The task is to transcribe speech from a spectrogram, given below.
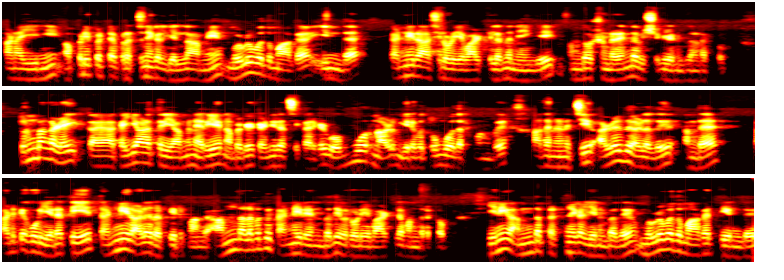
ஆனா இனி அப்படிப்பட்ட பிரச்சனைகள் எல்லாமே முழுவதுமாக இந்த கன்னிராசிகளுடைய வாழ்க்கையிலிருந்து நீங்கி சந்தோஷம் நிறைந்த விஷயங்கள் என்பது நடக்கும். துன்பங்களை க கையாள தெரியாமல் நிறைய நபர்கள் கன்னிராசிக்காரர்கள் ஒவ்வொரு நாளும் இரவு தூங்குவதற்கு முன்பு அதை நினைச்சு அழுது அழுது அந்த படுக்கக்கூடிய இடத்தையே தண்ணீரால் ரப்பியிருப்பாங்க அந்த அளவுக்கு கண்ணீர் என்பது இவருடைய வாழ்க்கையில வந்திருக்கும். இனி அந்த பிரச்சனைகள் என்பது முழுவதுமாக தீர்ந்து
